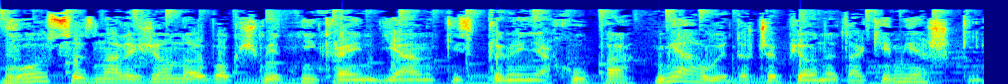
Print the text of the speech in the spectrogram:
Włosy znalezione obok śmietnika Indianki z plemienia Hupa miały doczepione takie mieszki.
